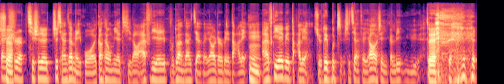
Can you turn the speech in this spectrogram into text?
但是是其实之前在美国，刚才我们也提到，FDA 不断在减肥药这儿被打脸。嗯，FDA 被打脸，绝对不只是减肥药这一个领域。对 对，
